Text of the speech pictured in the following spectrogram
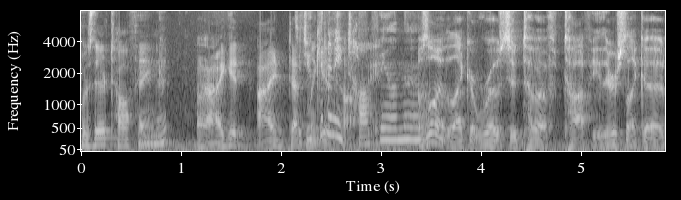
Was there toffee in Think. it? Uh, I get. I definitely Did you get, any toffee. on It that? was only like a roasted toff- toffee. There's like a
